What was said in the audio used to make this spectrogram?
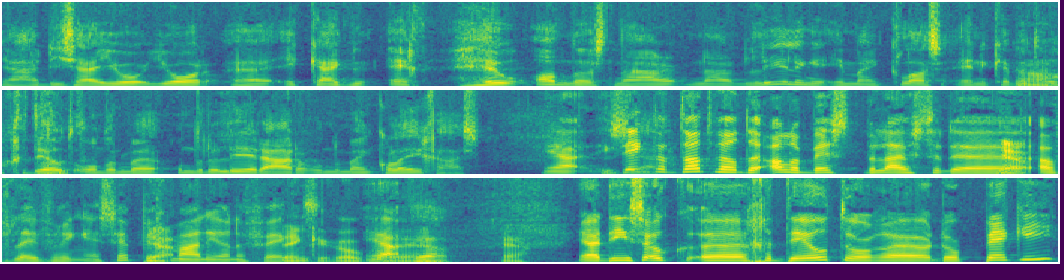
Ja, die zei, joh, joh eh, ik kijk nu echt heel anders naar, naar leerlingen in mijn klas. En ik heb het ook gedeeld goed. onder, me, onder de leraren, onder mijn collega's. Ja, ik Dus denk ja. dat dat wel de allerbest beluisterde Ja. aflevering is, hè? Pygmalion Effect. Denk ik ook Ja. wel. Ja. Ja. Ja, die is ook eh, gedeeld door, eh, door Peggy,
